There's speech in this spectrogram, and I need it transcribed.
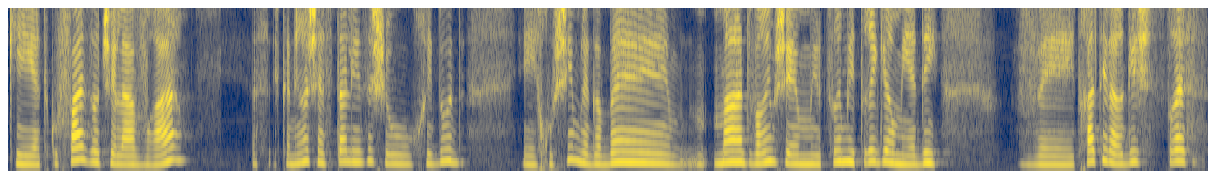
כי התקופה הזאת של ההבראה, כנראה שעשתה לי איזשהו חידוד אה, חושים לגבי מה הדברים שהם יוצרים לי טריגר מיידי. והתחלתי להרגיש סטרס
